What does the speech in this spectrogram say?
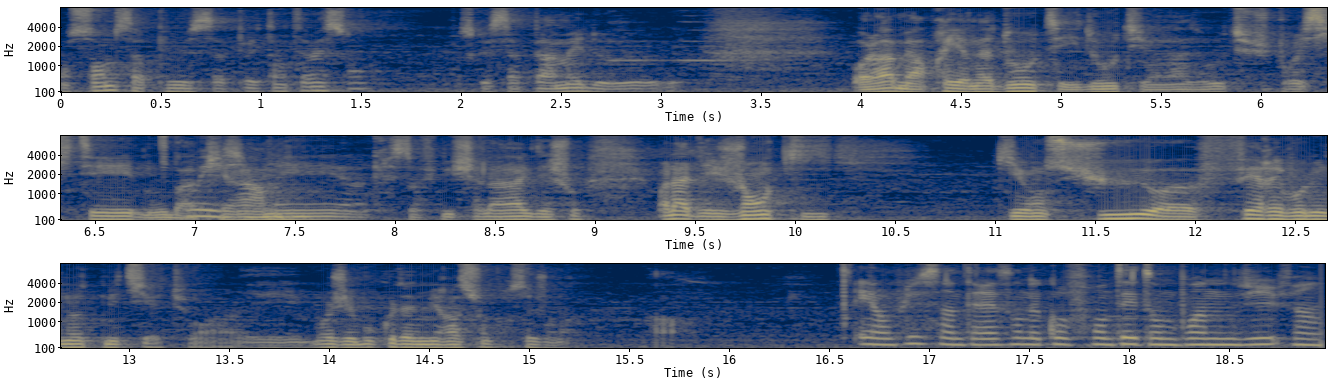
ensemble ça peut ça peut être intéressant parce que ça permet de voilà mais après il y en a d'autres et d'autres il y en a d'autres je pourrais citer bon bah Oui, Pierre. Hermé, euh, Christophe Michalak des choses voilà des gens qui qui ont su euh, faire évoluer notre métier tu vois et moi j'ai beaucoup d'admiration pour ces gens-là Et en plus, c'est intéressant de confronter ton point de vue. Enfin,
